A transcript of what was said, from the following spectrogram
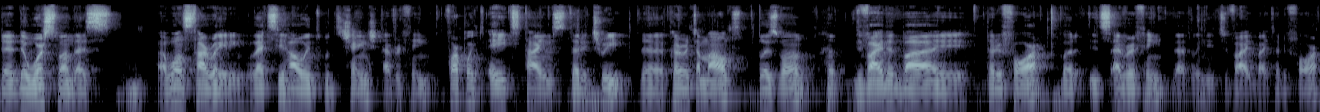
the the worst one that's a one star rating. Let's see how it would change everything. 4.8 times 33, the current amount plus 1, divided by 34, but it's everything that we need to divide by 34.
